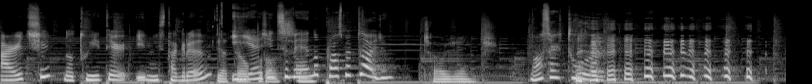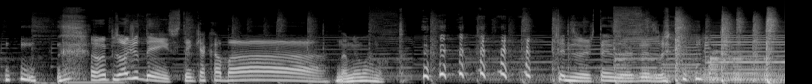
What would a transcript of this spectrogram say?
arte no Twitter e no Instagram. E até o a gente se vê próximo. no próximo episódio. Tchau, gente. Nossa, Arthur. É um episódio denso, tem que acabar na mesma nota. tênis verde, tênis verde, tênis verde.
